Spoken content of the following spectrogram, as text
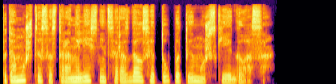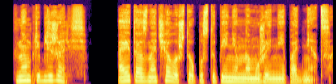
Потому что со стороны лестницы раздался топот и мужские голоса. К нам приближались, а это означало, что по ступеням нам уже не подняться.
